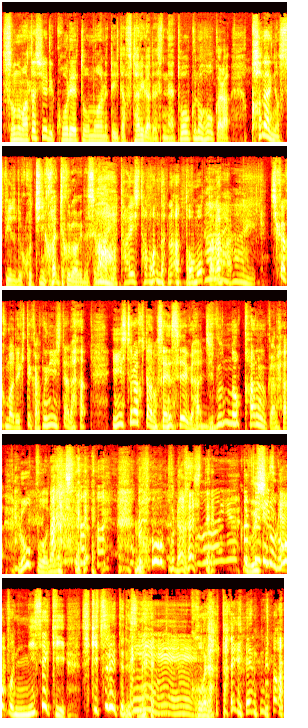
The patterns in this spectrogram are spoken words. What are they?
その私より高齢と思われていた二人がですね、遠くの方からかなりのスピードでこっちに帰ってくるわけですよ。はい、大したもんだなと思ったら、はいはい、近くまで来て確認したら、インストラクターの先生が自分のカヌーからロープを流して、ロープ流して、後ろロープ2隻引き連れてですね、えー、これは大変だわ。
